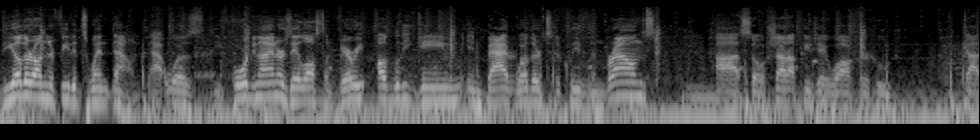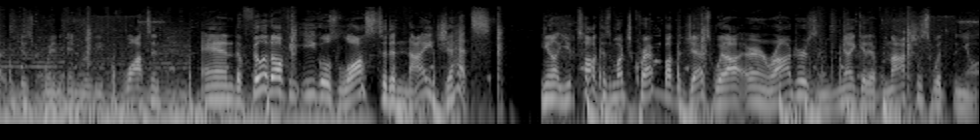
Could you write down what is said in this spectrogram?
the other undefeateds went down. That was the 49ers. They lost a very ugly game in bad weather to the Cleveland Browns. Uh, so shout out PJ Walker who got his win in relief of Watson. And the Philadelphia Eagles lost to the Nye Jets. You know, you talk as much crap about the Jets without Aaron Rodgers, and you might get obnoxious with you know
